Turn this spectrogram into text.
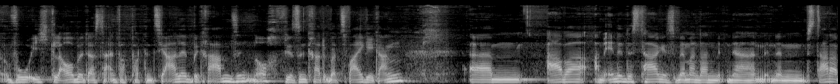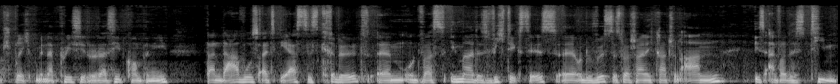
wo ich glaube, glaube, dass da einfach Potenziale begraben sind noch. Wir sind gerade über zwei gegangen. Ähm, aber am Ende des Tages, wenn man dann mit, einer, mit einem Startup spricht, mit einer Pre-Seed oder Seed Company, dann da, wo es als erstes kribbelt ähm, und was immer das Wichtigste ist, äh, und du wirst es wahrscheinlich gerade schon ahnen, ist einfach das Team.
